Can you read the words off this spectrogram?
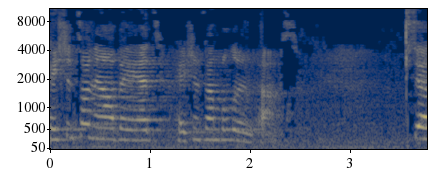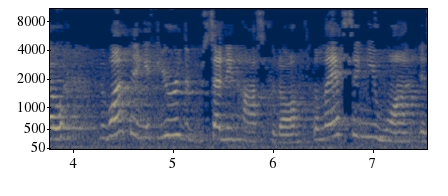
patients on LVADs, patients on balloon pumps. So the one thing, if you're the sending hospital, the last thing you want is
